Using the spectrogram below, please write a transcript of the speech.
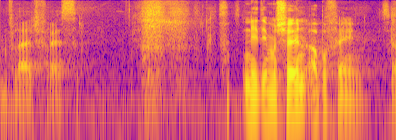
ein Fleischfresser. Nicht immer schön, aber fein. So.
